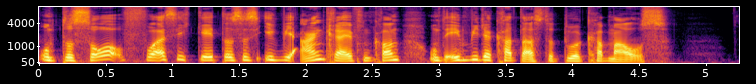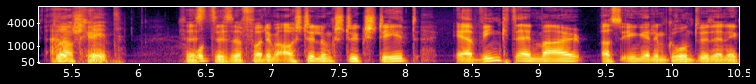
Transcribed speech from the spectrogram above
Und das so vor sich geht, dass es irgendwie angreifen kann und eben wieder keine Tastatur, keine Maus dort ah, okay. steht. Das heißt, dass er vor dem Ausstellungsstück steht, er winkt einmal, aus irgendeinem Grund wird eine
